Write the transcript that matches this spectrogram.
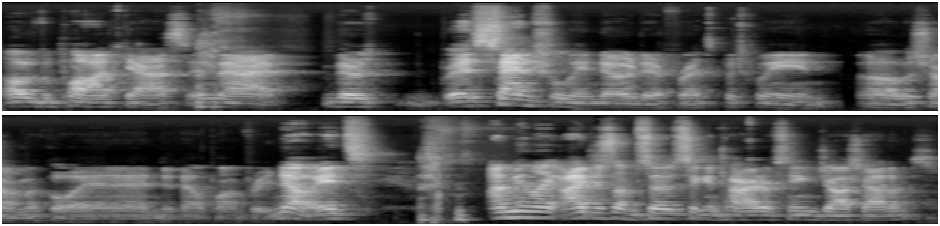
of the podcast in that there's essentially no difference between uh, LeSean McCoy and Donnell Pumphrey. No, it's, I mean, like, I just, I'm so sick and tired of seeing Josh Adams.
